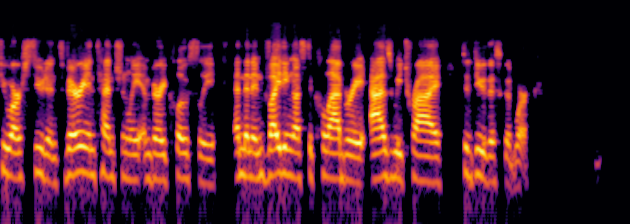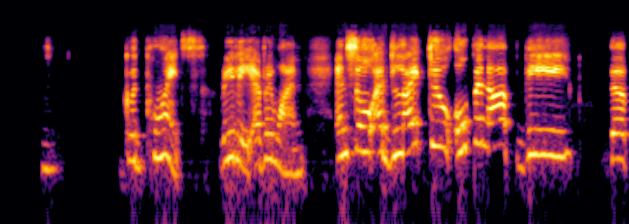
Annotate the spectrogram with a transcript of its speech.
to our students very intentionally and very closely, and then inviting us to collaborate as we try to do this good work. Good points, really, everyone. And so I'd like to open up the the,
